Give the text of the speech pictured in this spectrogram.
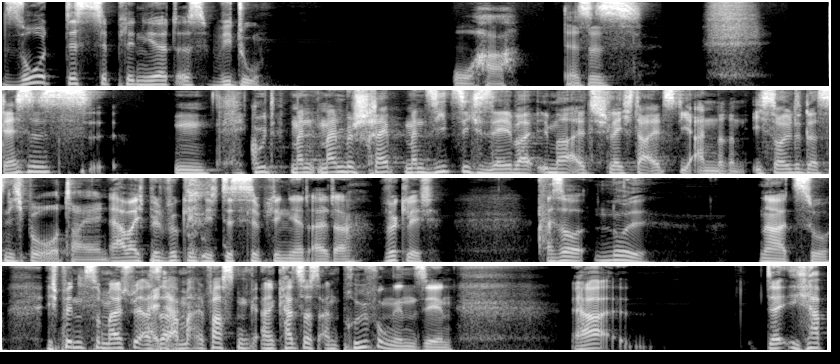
so diszipliniert ist wie du? Oha, das ist. Das ist. Mh. Gut, man, man beschreibt, man sieht sich selber immer als schlechter als die anderen. Ich sollte das nicht beurteilen. Ja, aber ich bin wirklich nicht diszipliniert, Alter. Wirklich. Also null. Nahezu. Ich bin zum Beispiel, also Alter. am einfachsten kannst du das an Prüfungen sehen. Ja, ich habe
